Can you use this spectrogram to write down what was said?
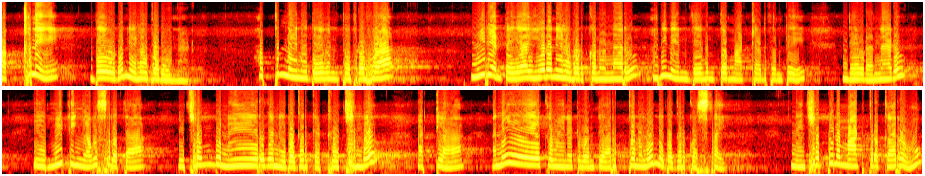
పక్కనే దేవుడు నిలవబడి ఉన్నాడు. అప్పుడు నేను దేవునితో ప్రభువా మీరేంటయ్యా ఈడ నిలబడుకొని ఉన్నారు? అని నేను దేవునితో మాట్లాడుతుంటే దేవుడు అన్నాడు ఈ మీటింగ్ అవసరత ఈ చెంబు నేరుగా నీ దగ్గరికి ఎట్లా వచ్చిందో అట్లా అనేకమైనటువంటి అర్పణలు నీ దగ్గరకు వస్తాయి. నేను చెప్పిన మాట ప్రకారం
